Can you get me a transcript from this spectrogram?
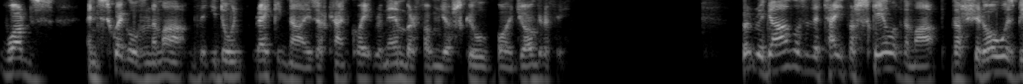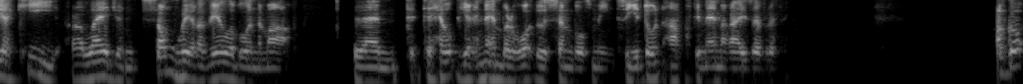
words, and squiggles in the map that you don't recognise or can't quite remember from your schoolboy geography. But regardless of the type or scale of the map, there should always be a key or a legend somewhere available in the map um, to, to help you remember what those symbols mean so you don't have to memorise everything. I've got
